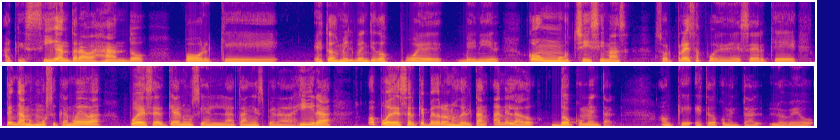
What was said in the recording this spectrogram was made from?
a que sigan trabajando, porque este 2022 puede venir con muchísimas sorpresas. Puede ser que tengamos música nueva, puede ser que anuncien la tan esperada gira, o puede ser que Pedro nos dé el tan anhelado documental. Aunque este documental lo veo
